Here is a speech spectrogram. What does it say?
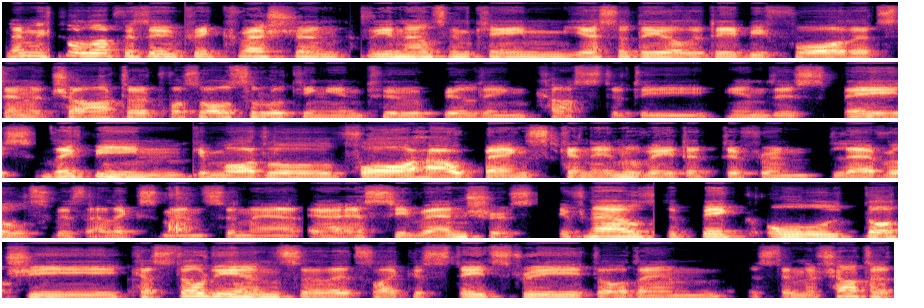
Let me follow up with a quick question. The announcement came yesterday or the day before that Standard Chartered was also looking into building custody in this space. They've been a model for how banks can innovate at different levels with Alex Manson at SC Ventures. If now the big old dodgy custodians, so that's like a State Street or then Standard Chartered,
